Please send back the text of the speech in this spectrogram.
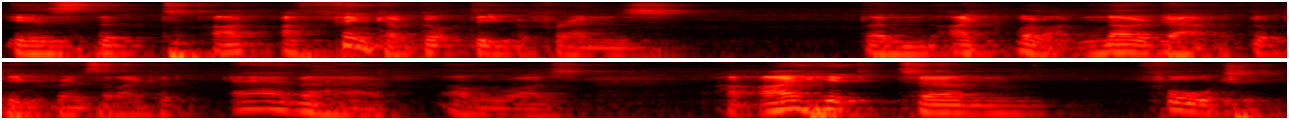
is that I, I think I've got deeper friends than I, well, I've no doubt I've got deeper friends than I could ever have otherwise. I, I hit um, 40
